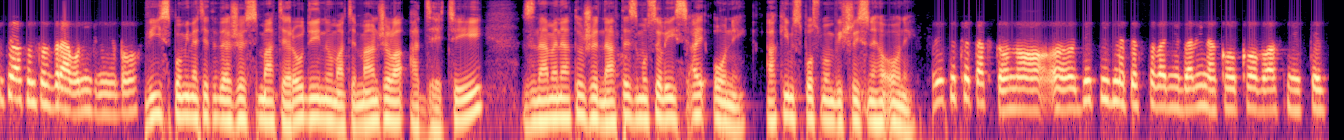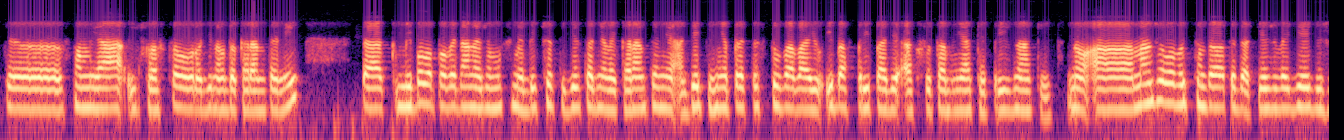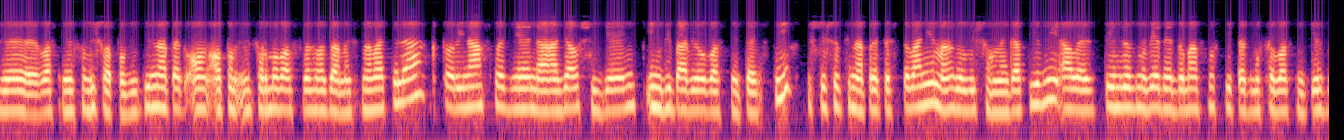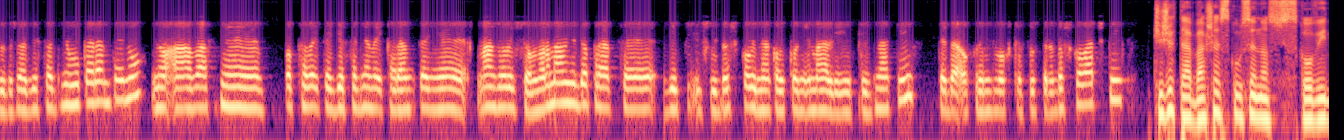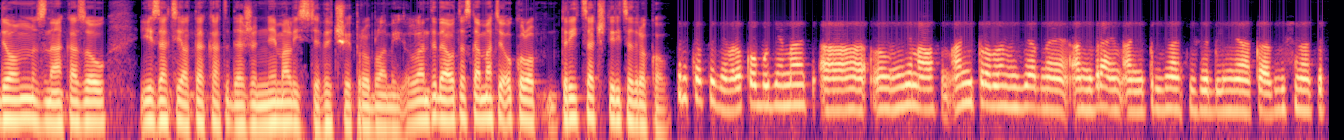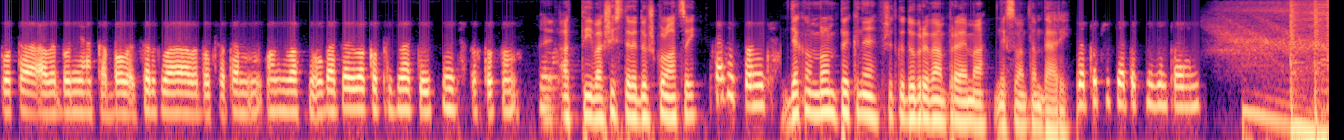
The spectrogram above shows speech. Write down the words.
Cítila som sa zdravo, nič mi nebolo. Vy spomínate teda, že máte rodinu, máte manžela a deti. Znamená to, že na test museli ísť aj oni. Akým spôsobom vyšli z neho oni? Viete čo takto, no e, deti sme testovať nedali, nakoľko vlastne keď e, som ja išla s celou rodinou do karantény, tak mi bolo povedané, že musíme byť všetci 10-dňové karanténe a deti nepretestovávajú iba v prípade, ak sú tam nejaké príznaky. No a manželovi som dala teda tiež vedieť, že vlastne som vyšla pozitívna, tak on o tom informoval svojho zamestnávateľa, ktorý následne na ďalší deň im vybavil vlastne testy. Ešte všetci na pretestovanie, manžel vyšiel negatívny, ale tým, že sme v jednej domácnosti, tak musel vlastne tiež dodržať 10-dňovú karanténu. No a vlastne po celej tej 10-dňovej karanténe manžel išiel normálne do práce, deti išli do školy, nakoľko nemali príznaky teda okrem dvoch, čo sú stredoškoláčky. Čiže tá vaša skúsenosť s covidom, s nákazou je zatiaľ taká, teda, že nemali ste väčšie problémy. Len teda otázka, máte okolo 30-40 rokov. 37 rokov budem mať a um, nemala som ani problémy žiadne, ani vrajím, ani príznaky, že by nejaká zvyšená teplota alebo nejaká bolesť srdla, alebo čo tam oni vlastne uvádzajú ako príznaky. Nič tohto som. A tí vaši stredoškoláci? Takisto nič. Ďakujem veľmi pekne, všetko dobré vám prajem a nech sa vám tam darí. Do počutia, pekný deň prajem.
